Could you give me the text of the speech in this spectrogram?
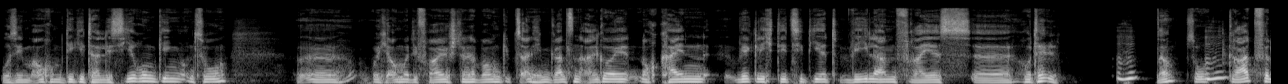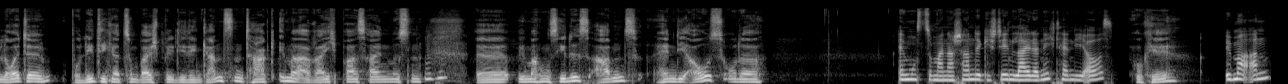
wo es eben auch um Digitalisierung ging und so. Äh, wo ich auch mal die Frage gestellt habe, warum gibt es eigentlich im ganzen Allgäu noch kein wirklich dezidiert WLAN-freies äh, Hotel? Mhm. Ja, so gerade für Leute, Politiker zum Beispiel, die den ganzen Tag immer erreichbar sein müssen. Äh, wie machen Sie das? Abends Handy aus oder Ich muss zu meiner Schande gestehen, leider nicht Handy aus, okay? immer an.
